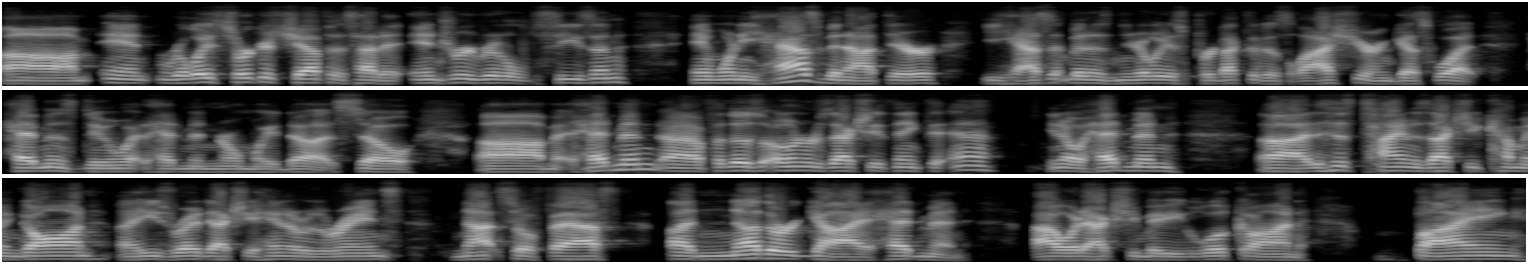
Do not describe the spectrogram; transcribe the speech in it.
Um, and really, Sergachev has had an injury riddled season. And when he has been out there, he hasn't been as nearly as productive as last year. And guess what? Hedman's doing what Hedman normally does. So, um, Hedman, uh, for those owners, actually think that, eh, you know, Hedman, uh, his time is actually come and gone. Uh, he's ready to actually hand over the reins. Not so fast. Another guy, Hedman, I would actually maybe look on buying.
